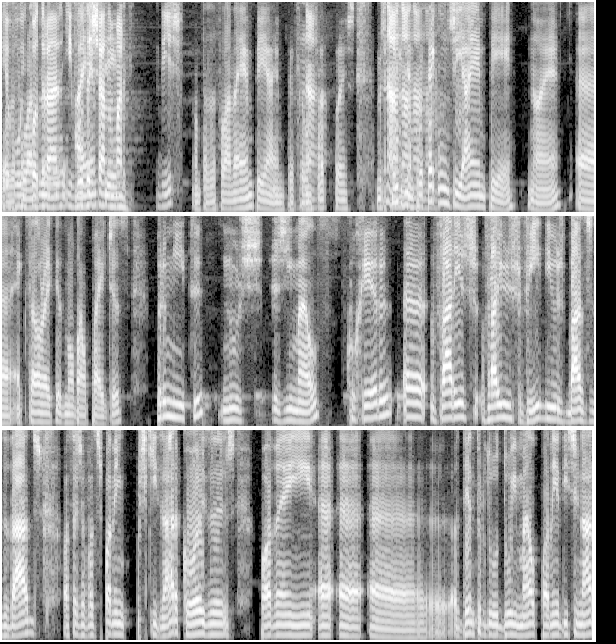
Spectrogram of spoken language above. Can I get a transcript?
eu vou encontrar e vou deixar no marketing. Diz? Não estás a falar da AMP, a AMP foi lançada depois. Mas, não, por exemplo, não, não, a tecnologia AMP, não é? Uh, Accelerated Mobile Pages, permite nos Gmails correr uh, vários, vários vídeos, bases de dados, ou seja, vocês podem pesquisar coisas, podem uh, uh, dentro do, do e-mail podem adicionar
